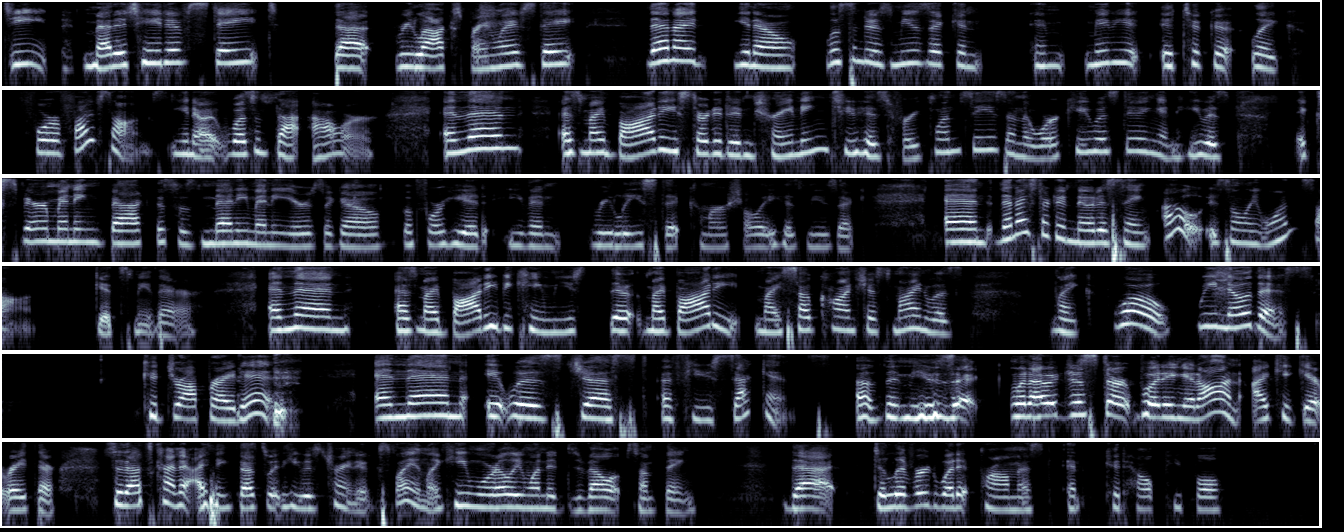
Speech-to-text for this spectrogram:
deep meditative state, that relaxed brainwave state, then I, you know, listen to his music and and maybe it, it took a, like four or five songs you know it wasn't that hour. And then as my body started entraining to his frequencies and the work he was doing and he was experimenting back this was many many years ago before he had even released it commercially his music. And then i started noticing oh it's only one song gets me there. And then as my body became used there my body my subconscious mind was like whoa we know this could drop right in and then it was just a few seconds of the music when I would just start putting it on, I could get right there. So that's kind of, I think that's what he was trying to explain. Like he really wanted to develop something that delivered what it promised and could help people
